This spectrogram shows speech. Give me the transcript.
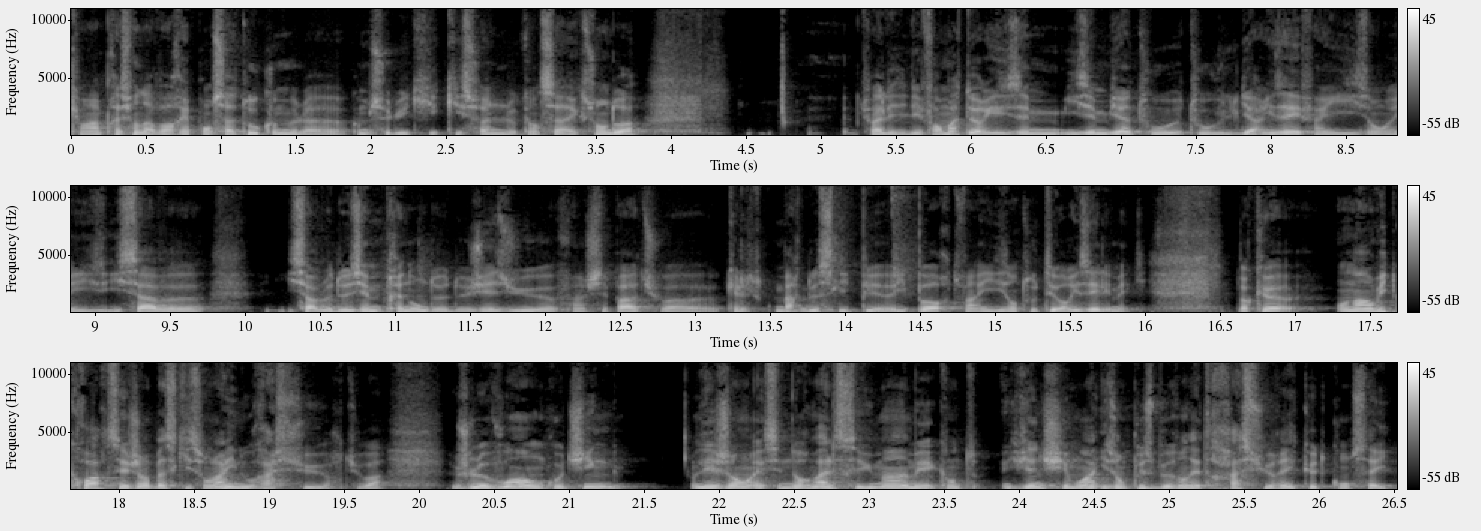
qui ont l'impression d'avoir réponse à tout, comme, comme celui qui soigne le cancer avec son doigt tu vois, les, les, formateurs, ils aiment, ils aiment bien tout, tout vulgariser. Enfin, ils ont, ils, savent, ils savent le deuxième prénom de, de, Jésus. Enfin, je sais pas, tu vois, quelle marque de slip ils portent. Enfin, ils ont tout théorisé, les mecs. Donc, euh, on a envie de croire ces gens parce qu'ils sont là, ils nous rassurent, tu vois. Je le vois en coaching, les gens, et c'est normal, c'est humain, mais quand ils viennent chez moi, ils ont plus besoin d'être rassurés que de conseils.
